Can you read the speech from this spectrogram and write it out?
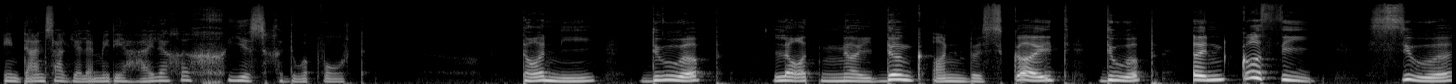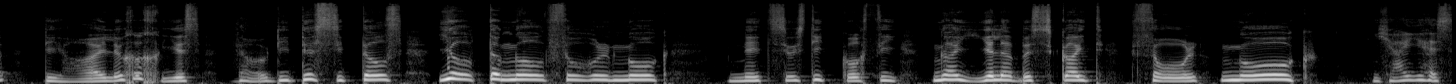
en dan sal julle met die Heilige Gees gedoop word." Dan nie doop laat my dink aan beskuit doop in koffie. So die Heilige Gees wou die disippels heeltemal vol maak net soos die koffie my hele beskuit vol maak. Jy is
